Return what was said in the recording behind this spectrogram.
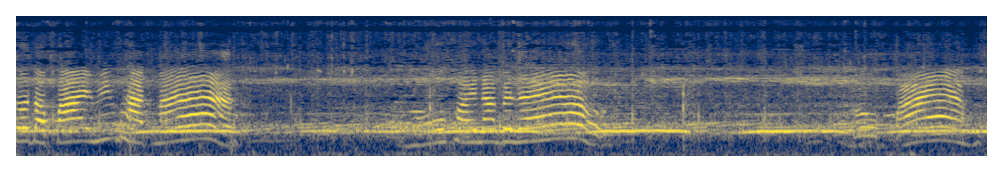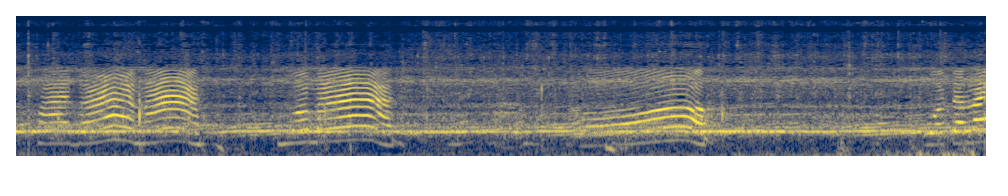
ตัวต่อไปวิ่งผัดมาโอ้ควายนำไปแล้วเอาไปควายมามาวัวมาโอ้วัวจะไล่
